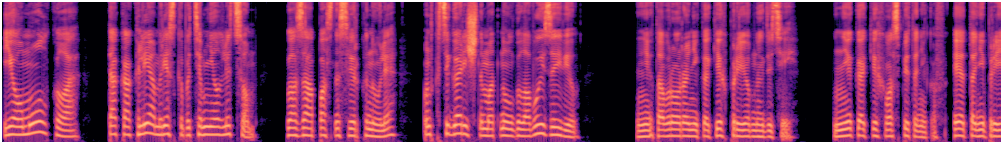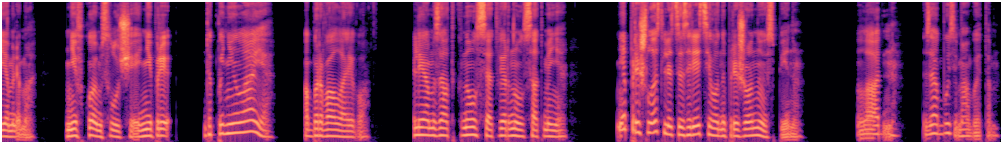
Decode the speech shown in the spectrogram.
Я умолкла, так как Лиам резко потемнел лицом. Глаза опасно сверкнули. Он категорично мотнул головой и заявил. «Нет, Аврора, никаких приемных детей. Никаких воспитанников. Это неприемлемо. Ни в коем случае. Не при...» «Да поняла я», — оборвала его. Лиам заткнулся, отвернулся от меня. Мне пришлось лицезреть его напряженную спину. «Ладно, забудем об этом»,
